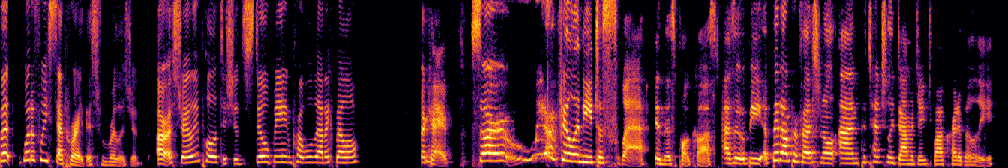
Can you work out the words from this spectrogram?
But what if we separate this from religion? Are Australian politicians still being problematic, Bella? Okay, so we don't feel a need to swear in this podcast, as it would be a bit unprofessional and potentially damaging to our credibility.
